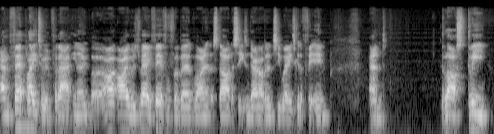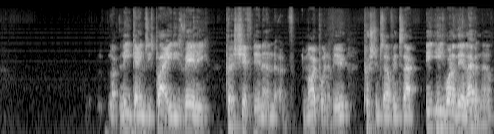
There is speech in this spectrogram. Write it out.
And fair play to him for that. You know, I, I was very fearful for Bergwijn at the start of the season, going, I don't see where he's going to fit in. And the last three like league games he's played, he's really put a shift in, and uh, in my point of view, pushed himself into that. He, he's one of the eleven now.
